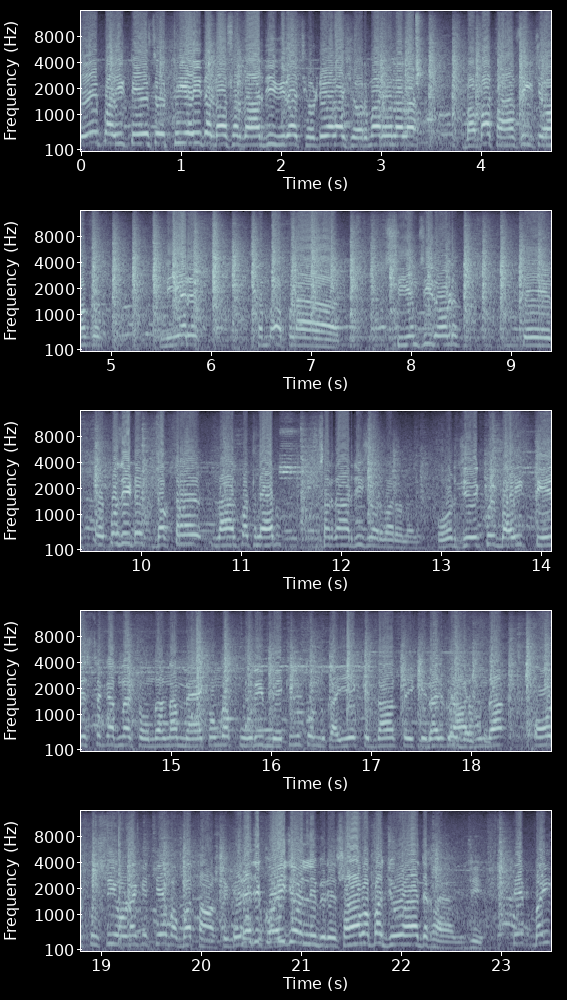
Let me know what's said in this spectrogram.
ਇਹ ਭਾਜੀ ਟੇਸਟ ਉੱਥੇ ਹੀ ਹੈ ਜੀ ਤੁਹਾਡਾ ਸਰਦਾਰ ਜੀ ਵੀਰਾ ਛੋਟੇ ਵਾਲਾ ਸ਼ੋਰਮਾ ਰੋਲ ਵਾਲਾ ਬਾਬਾ ਥਾਂ ਸਿੰਘ ਚੌਕ ਨੀਅਰ ਆਪਣਾ ਸੀਐਮਸੀ ਰੋਡ ਤੇ opposite doctor Lal path lab Sardar ji shawarma roll ਵਾਲਾ ਔਰ ਜੇ ਕੋਈ ਬਾਈ ਟੇਸਟ ਕਰਨਾ ਚਾਹੁੰਦਾ ਨਾ ਮੈਂ ਕਹੂੰਗਾ ਪੂਰੀ ਮੇਕਿੰਗ ਤੁਹਾਨੂੰ ਦਿਖਾਈਏ ਕਿਦਾਂ ਤਰੀਕੇ ਨਾਲ ਤਿਆਰ ਹੁੰਦਾ। ਔਰ ਤੁਸੀਂ ਆਉਣਾ ਕਿੱਥੇ ਹੈ ਬਾਬਾ ਥਾਰ ਸਿੰਘ ਇਹਦੇ 'ਚ ਕੋਈ ਝੋਲ ਨਹੀਂ ਵੀਰੇ ਸਾਹਿਬ ਆਪਾਂ ਜੋ ਹੈ ਦਿਖਾਇਆ ਜੀ। ਜੀ ਤੇ ਬਾਈ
